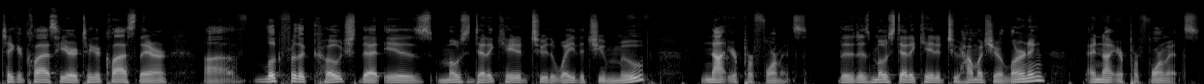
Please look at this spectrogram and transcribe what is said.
take a class here, take a class there. Uh, look for the coach that is most dedicated to the way that you move, not your performance. That is most dedicated to how much you're learning and not your performance.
